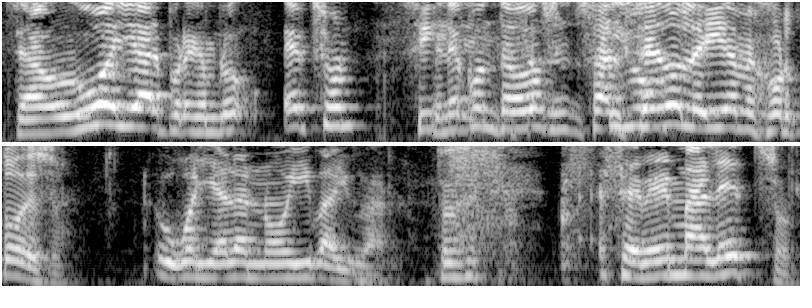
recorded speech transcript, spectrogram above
O sea, Hugo Ayala, por ejemplo, Edson Sí, venía contra Sa- dos. y Salcedo Hugo- leía mejor todo eso. Hugo Ayala no iba a ayudarlo. Entonces, se ve mal Edson.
